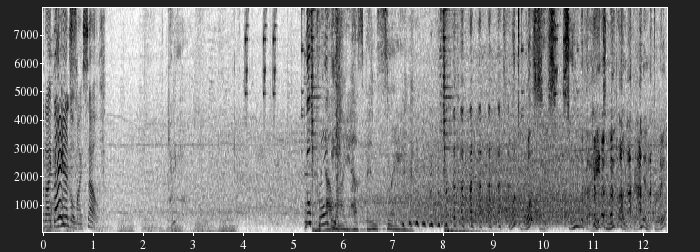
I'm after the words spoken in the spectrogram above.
but I can handle myself. No problem. Ally has been slain. What was this? Song with a hate needle and banning thread?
